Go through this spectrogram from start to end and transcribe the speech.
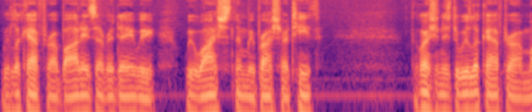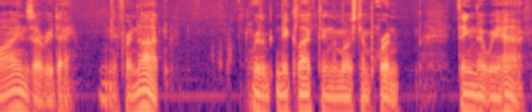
We look after our bodies every day. We, we wash them. We brush our teeth. The question is, do we look after our minds every day? And if we're not, we're neglecting the most important thing that we have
